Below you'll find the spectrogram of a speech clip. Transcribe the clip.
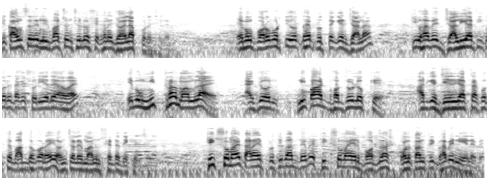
যে কাউন্সিলের নির্বাচন ছিল, সেখানে জয়লাভ করেছিলেন। এবং পরবর্তী অধ্যায় প্রত্যেকের জানা কীভাবে জালিয়াতি করে তাকে সরিয়ে দেওয়া হয় এবং মিথ্যা মামলায় একজন নিপাট ভদ্রলোককে আজকে জেল যাত্রা করতে বাধ্য করা এই অঞ্চলের মানুষ সেটা দেখেছে। ঠিক সময় তারা এর প্রতিবাদ নেবে, ঠিক সময় এর বদলা গণতান্ত্রিকভাবে নিয়ে নেবে।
